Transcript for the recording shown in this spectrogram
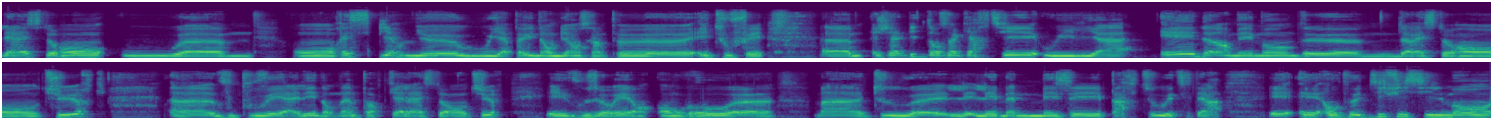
les restaurants où euh, on respire mieux, où il n'y a pas une ambiance un peu euh, étouffée. Euh, J'habite dans un quartier où il y a énormément de, de restaurants turcs. Euh, vous pouvez aller dans n'importe quel restaurant turc et vous aurez en, en gros euh, bah, tous euh, les, mêmes mésés partout, etc. Et, et on peut difficilement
